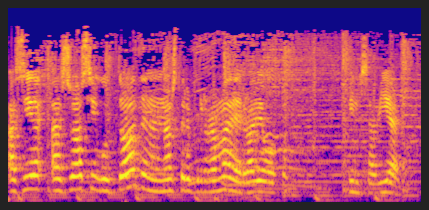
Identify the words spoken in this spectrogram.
Així, això ha sigut tot en el nostre programa de Ràdio Bocom. Fins aviat.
